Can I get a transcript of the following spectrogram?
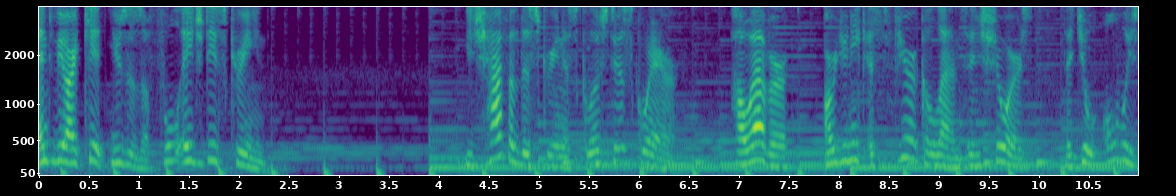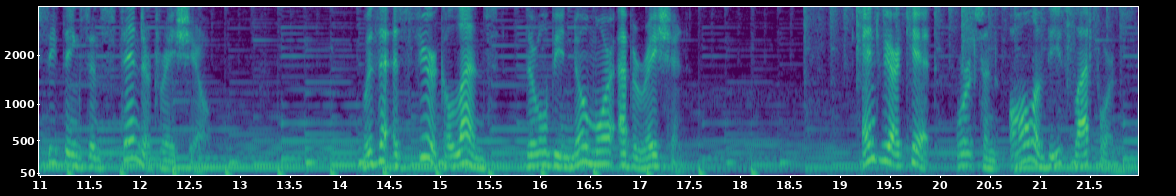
ANTVR Kit uses a full HD screen. Each half of the screen is close to a square. However, our unique spherical lens ensures that you'll always see things in standard ratio. With the spherical lens, there will be no more aberration. ANTVR Kit works on all of these platforms.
